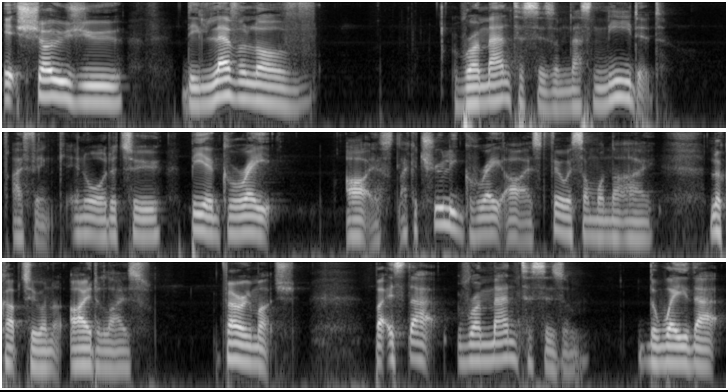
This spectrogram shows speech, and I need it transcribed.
it shows you the level of romanticism that's needed, I think, in order to be a great artist, like a truly great artist. Phil is someone that I look up to and idolize very much. But it's that romanticism, the way that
